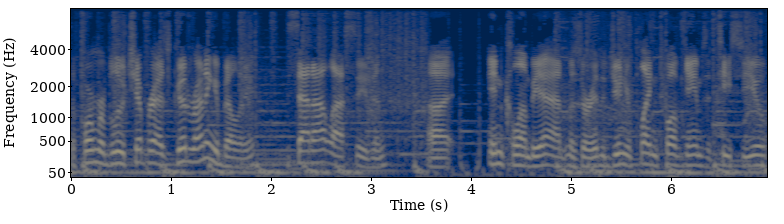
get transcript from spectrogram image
The former blue chipper has good running ability. Sat out last season uh, in Columbia at Missouri. The junior played in 12 games at TCU.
